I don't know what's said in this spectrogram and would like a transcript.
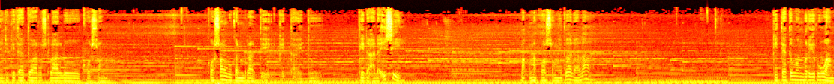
Jadi kita itu harus selalu kosong. Kosong bukan berarti kita itu tidak ada isi. Makna kosong itu adalah kita itu memberi ruang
